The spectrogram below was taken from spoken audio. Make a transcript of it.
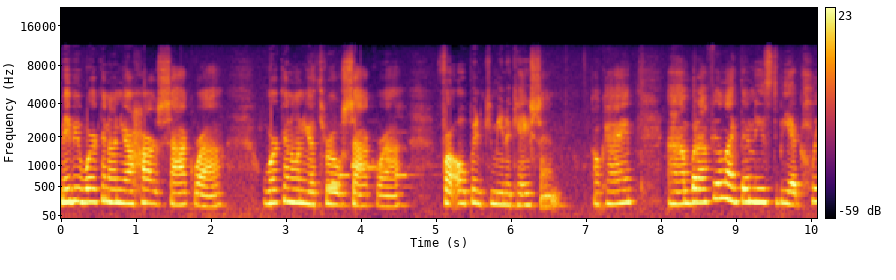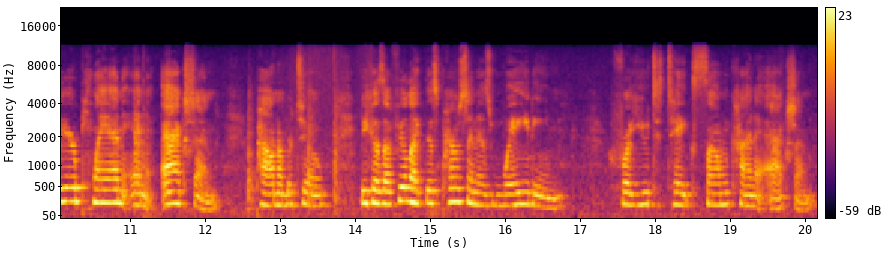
Maybe working on your heart chakra, working on your throat chakra for open communication. Okay? Um, but I feel like there needs to be a clear plan and action. Pile number two. Because I feel like this person is waiting for you to take some kind of action.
